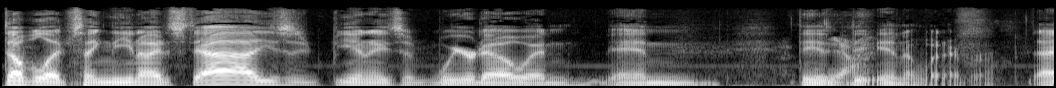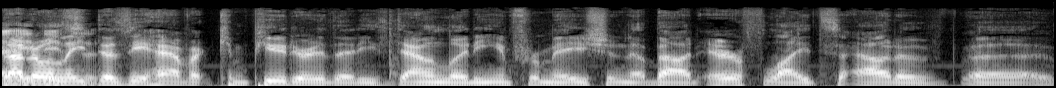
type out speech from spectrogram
double-edged thing. The United States, ah, he's a, you know he's a weirdo, and and the, Yeah. the- you know whatever. Uh, Not is only a- does he have a computer that he's downloading information about air flights out of, uh,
